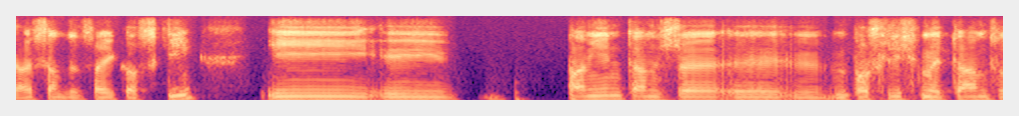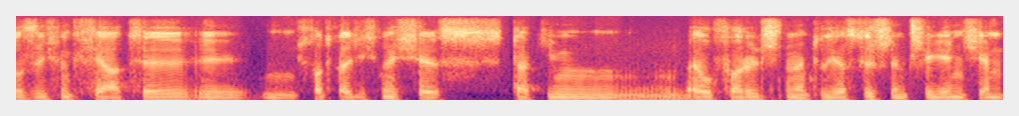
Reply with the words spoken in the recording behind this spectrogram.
Aleksander Trajkowski i Pamiętam, że y, poszliśmy tam, złożyliśmy kwiaty, y, spotkaliśmy się z takim euforycznym, entuzjastycznym przyjęciem y,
